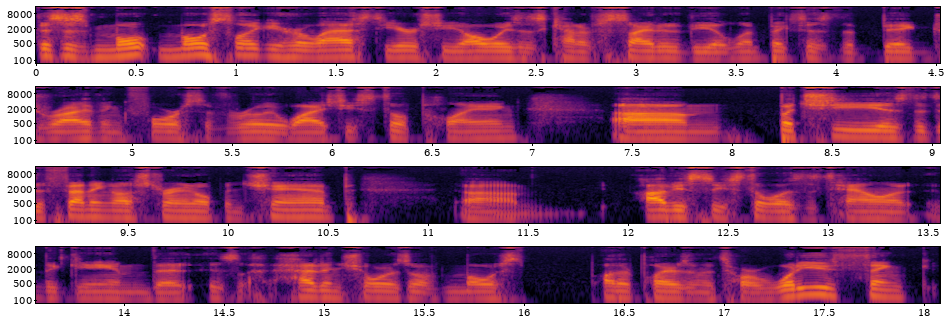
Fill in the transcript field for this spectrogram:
this is mo- most likely her last year. She always has kind of cited the Olympics as the big driving force of really why she's still playing. Um, but she is the defending Australian Open champ. Um, obviously, still has the talent, the game that is head and shoulders of most other players in the tour. What do you think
